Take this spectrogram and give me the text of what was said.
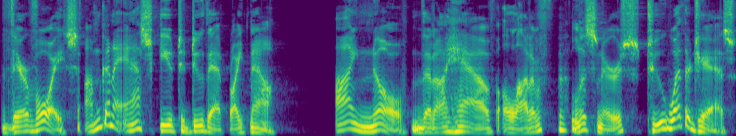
their voice. I'm going to ask you to do that right now. I know that I have a lot of listeners to Weather Jazz.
